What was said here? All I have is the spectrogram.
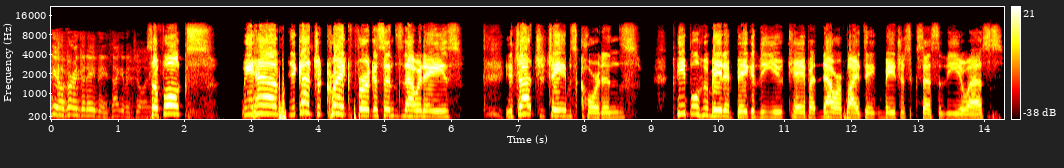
Thank you. A very good evening. Thank you for joining. So, folks, we have you got your Craig Fergusons nowadays, you got your James Cordens, people who made it big in the UK but now are finding major success in the US.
